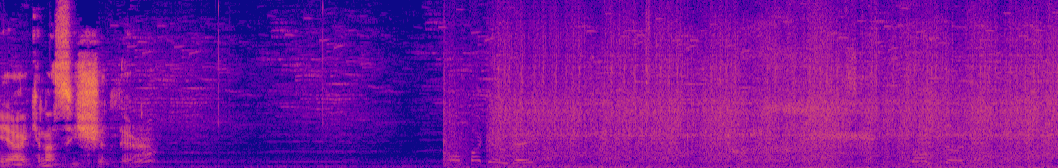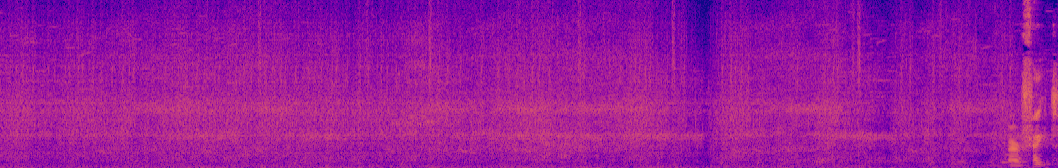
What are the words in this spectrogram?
Yeah, I cannot see shit there. Perfect.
